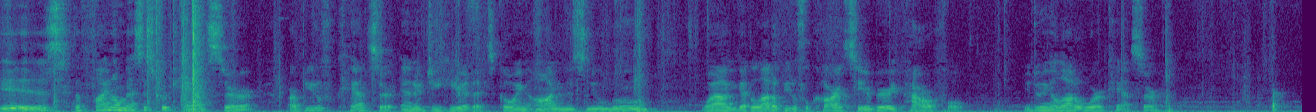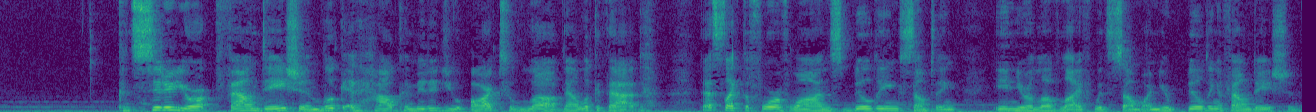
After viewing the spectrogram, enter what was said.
is the final message for Cancer? our beautiful Cancer energy here that's going on in this new moon. Wow, you got a lot of beautiful cards here, very powerful. You're doing a lot of work, Cancer. Consider your foundation. Look at how committed you are to love. Now look at that. That's like the Four of Wands, building something in your love life with someone. You're building a foundation.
